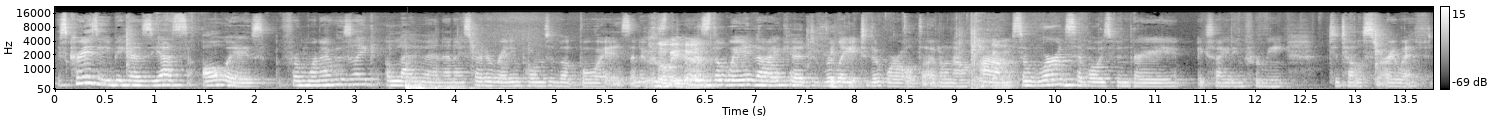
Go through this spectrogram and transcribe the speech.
It's crazy because yes, always from when I was like 11 and I started writing poems about boys and it was Oh, yeah. it was the way that I could relate to the world. I don't know. Okay. Um, so words have always been very exciting for me to tell a story with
